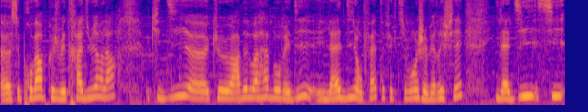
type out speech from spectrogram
euh, ce proverbe que je vais traduire là, qui dit que Abdel Wahab aurait dit, il a dit en fait, effectivement, j'ai vérifié, il a dit si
